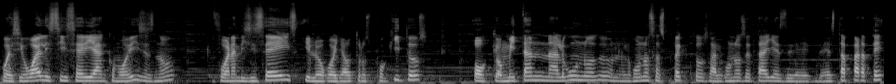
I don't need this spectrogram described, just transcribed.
Pues igual y sí serían, como dices, ¿no? Fueran 16 y luego ya otros poquitos. O que omitan algunos, algunos aspectos, algunos detalles de, de esta parte.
